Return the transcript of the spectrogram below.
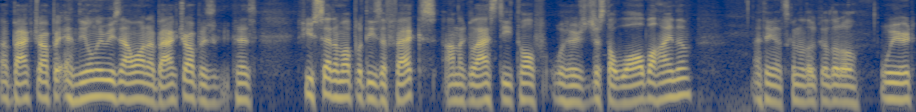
A backdrop, and the only reason I want a backdrop is because if you set them up with these effects on a glass detail where there's just a wall behind them, I think that's gonna look a little weird.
